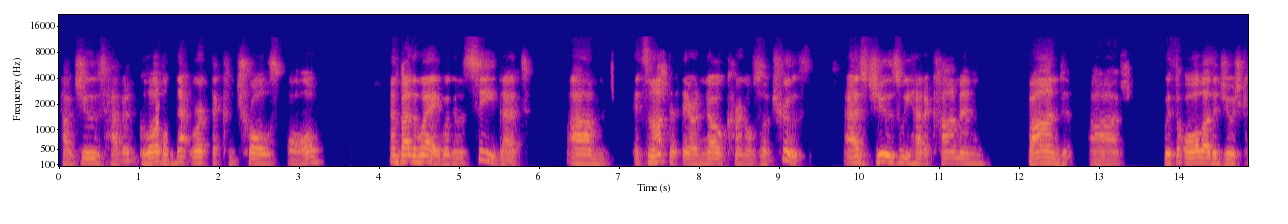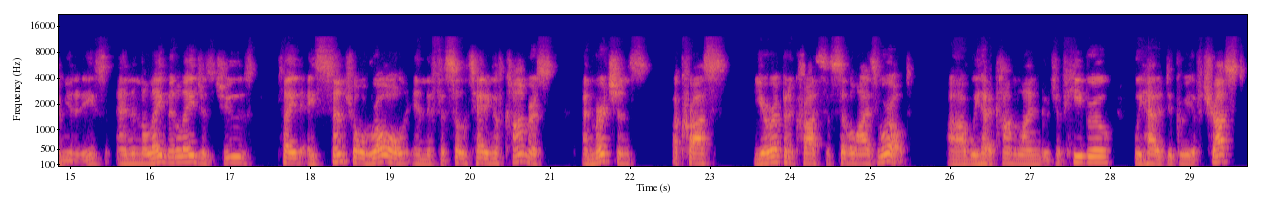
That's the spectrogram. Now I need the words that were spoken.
how Jews have a global network that controls all. And by the way, we're going to see that um, it's not that there are no kernels of truth. As Jews, we had a common bond uh, with all other Jewish communities. And in the late Middle Ages, Jews played a central role in the facilitating of commerce and merchants across Europe and across the civilized world. Uh, we had a common language of Hebrew. We had a degree of trust,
